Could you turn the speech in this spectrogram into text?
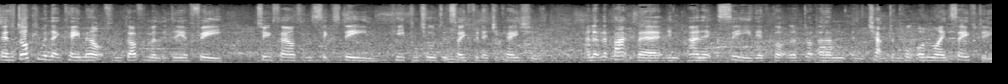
There's a document that came out from government, the DFE, 2016, keeping children safe in education. And at the back there, in Annex C, they've got a, um, a chapter called Online Safety.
